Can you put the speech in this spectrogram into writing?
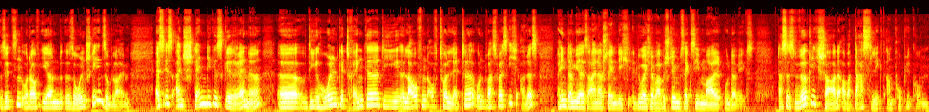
sitzen oder auf ihren Sohlen stehen zu bleiben. Es ist ein ständiges Gerenne. Äh, die holen Getränke, die laufen auf Toilette und was weiß ich alles. Hinter mir ist einer ständig durch, der war bestimmt sechs, sieben Mal unterwegs. Das ist wirklich schade, aber das liegt am Publikum.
